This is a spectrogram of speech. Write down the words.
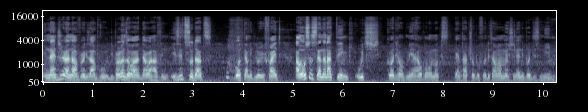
in Nigeria now, for example, the problems that we're, that we're having, is it so that God can be glorified? I'll also say another thing, which God help me, I hope I will not enter trouble for this. I will not mention anybody's name.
